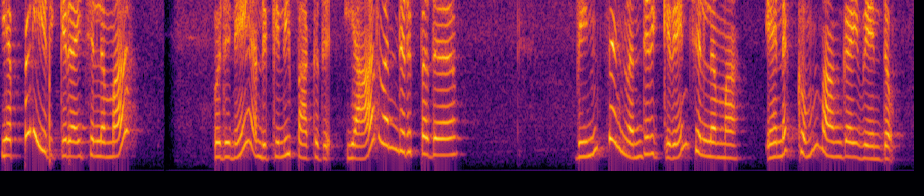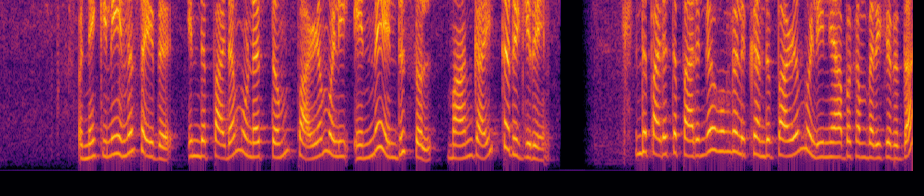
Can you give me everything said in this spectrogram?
எப்படி இருக்கிறாய் செல்லம்மா? உடனே அந்த கிளி பார்க்குது. யார் வந்திருப்பது? வின்சன் வந்திருக்கிறேன் செல்லம்மா. எனக்கும் மாங்காய் வேண்டும். உடனே கிளி என்ன செய்து? இந்த படம் உணர்த்தும் பழமொழி என்ன என்று சொல். மாங்காய் தருகிறேன். இந்த படத்தை பாருங்க. உங்களுக்கு அந்த பழமொழி ஞாபகம் வருகிறதா?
